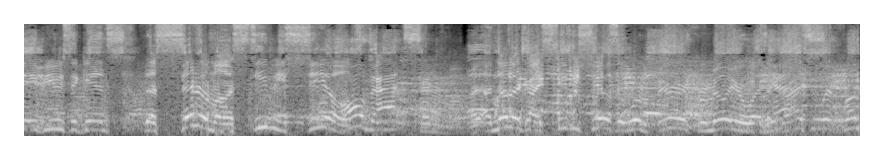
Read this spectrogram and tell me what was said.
debuts against the Cinema, Stevie Shields. All that cinema. Another guy, Stevie Shields, that we're very familiar with, a graduate from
